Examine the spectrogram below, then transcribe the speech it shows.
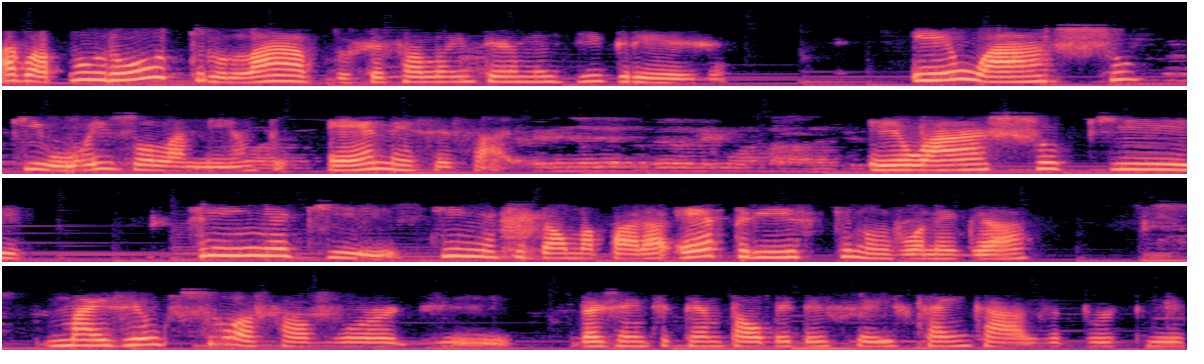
Agora, por outro lado, você falou em termos de igreja. Eu acho que o isolamento é necessário. Eu acho que tinha que tinha que dar uma parada. É triste, não vou negar, mas eu sou a favor de da gente tentar obedecer e ficar em casa, porque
